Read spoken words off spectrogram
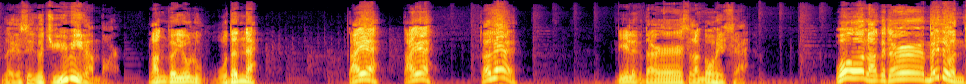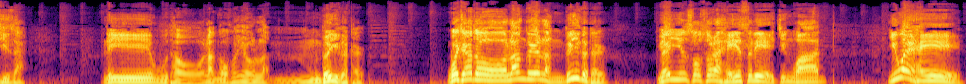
那是一个居民院吧？啷个有路灯呢？大爷，大爷，大子，你那个灯儿是啷个回事？我那个灯儿没得问题噻。你屋头啷个会有恁个一个灯儿？我家头啷个有恁个一个灯儿？原因说出来黑死你，警官，因为黑。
